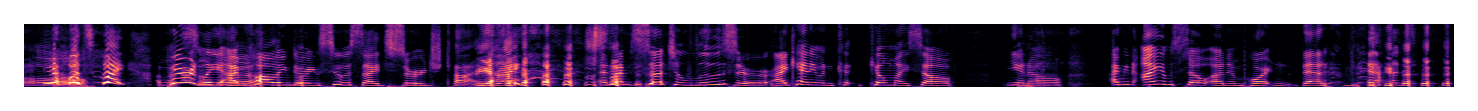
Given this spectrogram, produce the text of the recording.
Oh, You know, it's like so apparently I'm calling during suicide surge time, Yeah. right? and I'm such a loser. I can't even c- kill myself. You know, I mean, I am so unimportant that that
